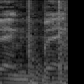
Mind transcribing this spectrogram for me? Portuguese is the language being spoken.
bang bang.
